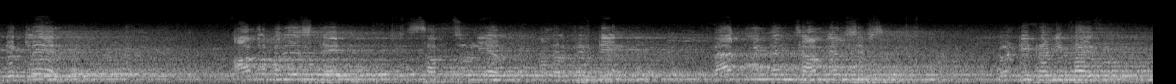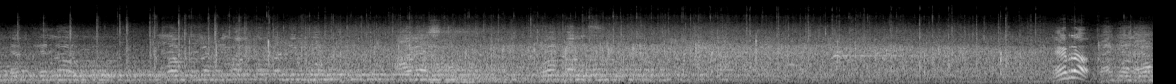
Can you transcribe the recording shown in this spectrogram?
Declare Andhra Pradesh State Sub-Junior Under 15 Badminton Championships 2025 at Nellore from 21 to 24 August opens. ఏంట్రా Thank you. Anna.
